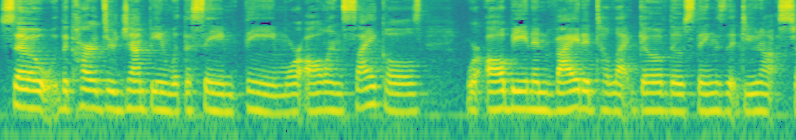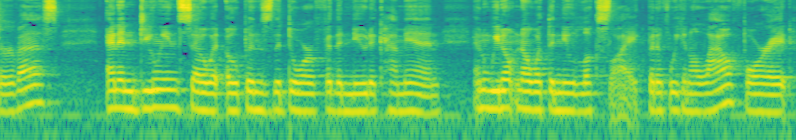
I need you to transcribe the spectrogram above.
so the cards are jumping with the same theme we're all in cycles we're all being invited to let go of those things that do not serve us and in doing so it opens the door for the new to come in and we don't know what the new looks like but if we can allow for it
